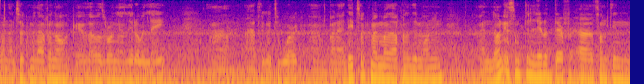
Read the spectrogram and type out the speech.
when I took modafinil because I was running a little bit late. Um, I had to go to work, um, but I did take my modafinil this morning. I noticed something a little different. Uh, something.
